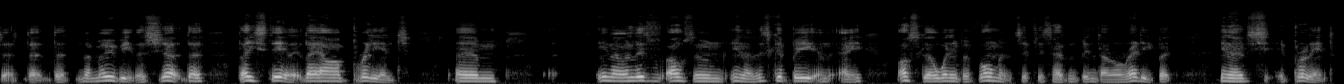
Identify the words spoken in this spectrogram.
the the, the movie, the show, the they steal it. They are brilliant. Um, you know, Elizabeth Olsen, you know, this could be an a Oscar winning performance if this hadn't been done already, but, you know, brilliant.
